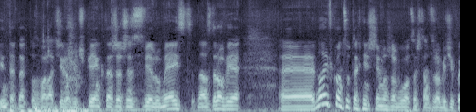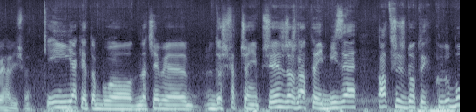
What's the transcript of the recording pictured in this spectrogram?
Internet pozwala Ci robić piękne rzeczy z wielu miejsc, na zdrowie. E, no i w końcu technicznie można było coś tam zrobić i pojechaliśmy. I jakie to było dla Ciebie doświadczenie? Przyjeżdżasz na tę Ibizę, patrzysz do tych klubów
